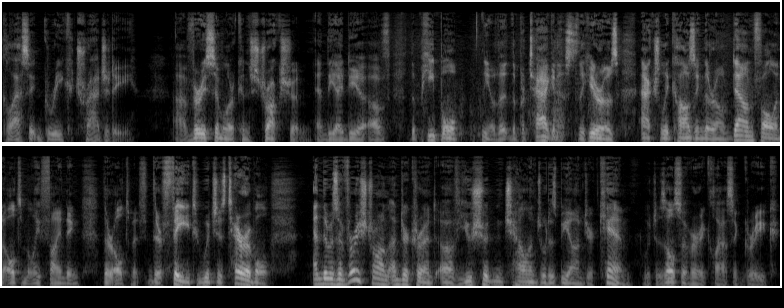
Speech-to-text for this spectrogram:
classic Greek tragedy uh, very similar construction and the idea of the people, you know, the, the protagonists, the heroes, actually causing their own downfall and ultimately finding their ultimate, their fate, which is terrible. And there was a very strong undercurrent of you shouldn't challenge what is beyond your ken, which is also very classic Greek.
